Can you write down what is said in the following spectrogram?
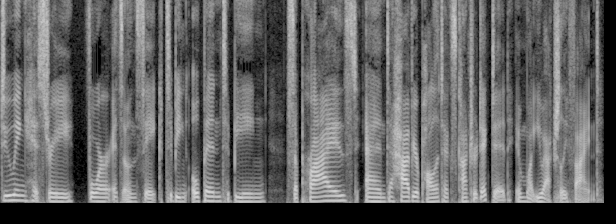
doing history for its own sake, to being open, to being surprised, and to have your politics contradicted in what you actually find.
